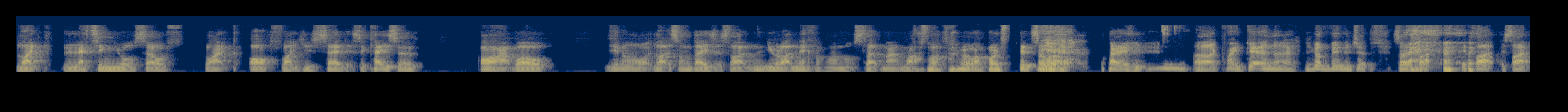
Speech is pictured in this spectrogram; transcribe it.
like letting yourself like off like you said it's a case of all right well you know, like some days it's like you were like Nick, I'm like, not slept, man. Like, like, both kids are yeah. like, hey, uh, Craig, get in there. You got to be in the gym. So it's like it's like it's like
